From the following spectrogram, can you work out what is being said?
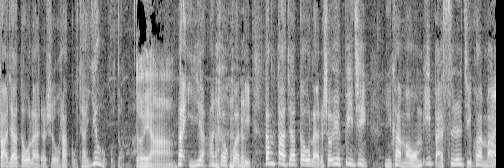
大家都来的时候，它股价又不动了。对呀、啊，那一样按照惯例，当大家都来的时候，因为毕竟你看嘛，我们一百四十几块买，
